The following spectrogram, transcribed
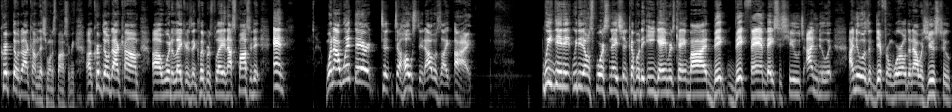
Crypto.com, unless you want to sponsor me. Uh, crypto.com, uh, where the Lakers and Clippers play, and I sponsored it. And when I went there to, to host it, I was like, all right, we did it. We did it on Sports Nation. A couple of the e gamers came by. Big, big fan base is huge. I knew it. I knew it was a different world than I was used to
